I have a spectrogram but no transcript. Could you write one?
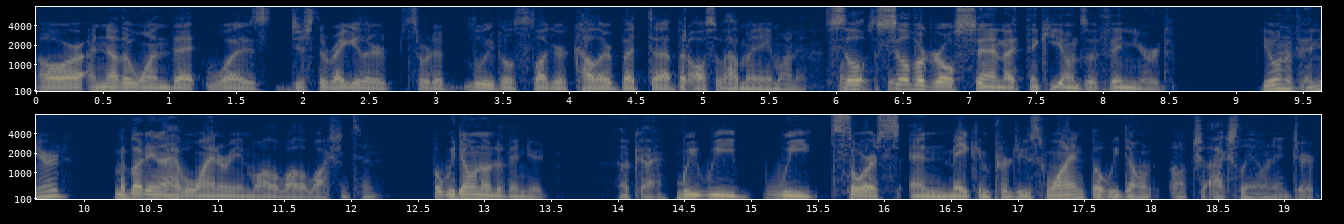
or another one that was just the regular sort of Louisville Slugger color, but uh, but also have my name on it. Sil- of those two. Silver Girl Sin, I think he owns a vineyard. You own a vineyard? My buddy and I have a winery in Walla Walla, Washington, but we don't own a vineyard. Okay. We we we source and make and produce wine, but we don't actually own any dirt.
